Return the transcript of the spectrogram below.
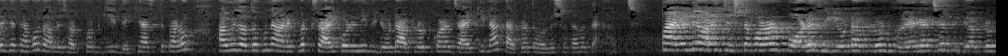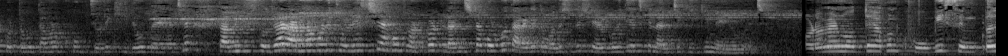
দেখে থাকো তাহলে ঝটপট গিয়ে দেখে আসতে পারো। আমি ততক্ষণে আরেকবার ট্রাই করে নিই ভিডিওটা আপলোড করা যায় কি না তারপরে তোমাদের সাথে আবার দেখা হচ্ছে। ফাইনালি অনেক চেষ্টা করার পরে ভিডিওটা আপলোড হয়ে গেছে। ভিডিও আপলোড করতে করতে আমার খুব জোরে খিদেও পেয়ে গেছে। তো আমি সোজা রান্না করে চলে এসেছি এখন ঝটপট লাঞ্চটা করব। তার আগে তোমাদের সাথে শেয়ার করে দিই আজকে লাঞ্চে কি কি মেনু হয়েছে। গরমের মধ্যে এখন খুবই সিম্পল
